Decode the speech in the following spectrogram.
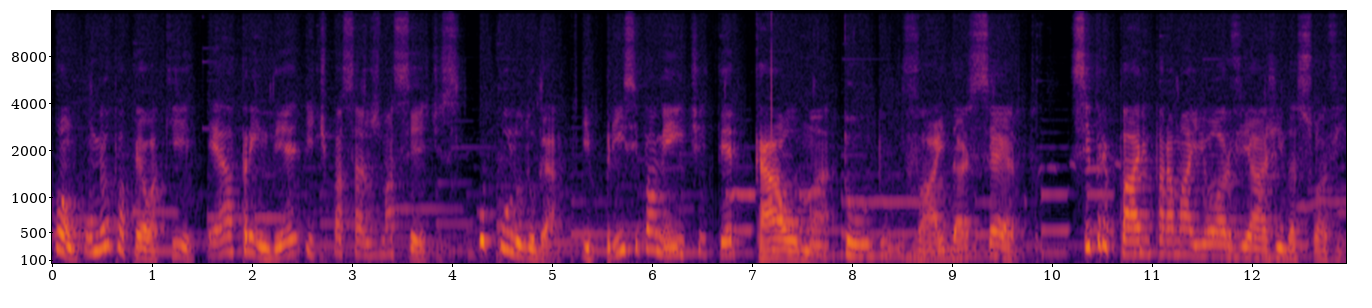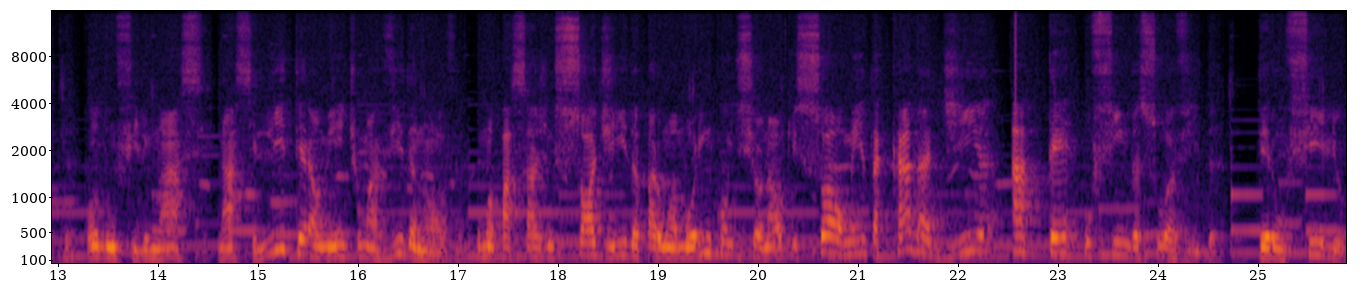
Bom, o meu papel aqui é aprender e te passar os macetes o pulo do gato e principalmente ter calma. Tudo vai dar certo. Se preparem para a maior viagem da sua vida. Quando um filho nasce, nasce literalmente uma vida nova, uma passagem só de ida para um amor incondicional que só aumenta cada dia até o fim da sua vida. Ter um filho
